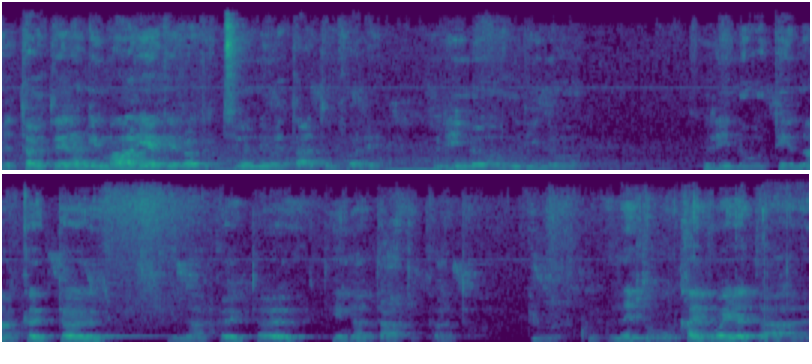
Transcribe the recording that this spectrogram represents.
kia tau te rangimārie ake rawa tuanu e tātou whare, huri noa, huri noa, huri noa. Tēnā koutou, tēnā koutou, tēnā tātou katoa. Anei tōku kaiwaiata e.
